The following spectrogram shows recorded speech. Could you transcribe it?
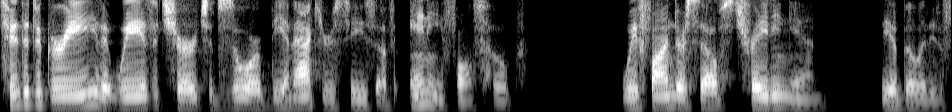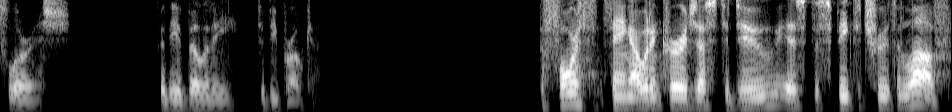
To the degree that we as a church absorb the inaccuracies of any false hope, we find ourselves trading in the ability to flourish for the ability to be broken. The fourth thing I would encourage us to do is to speak the truth in love.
